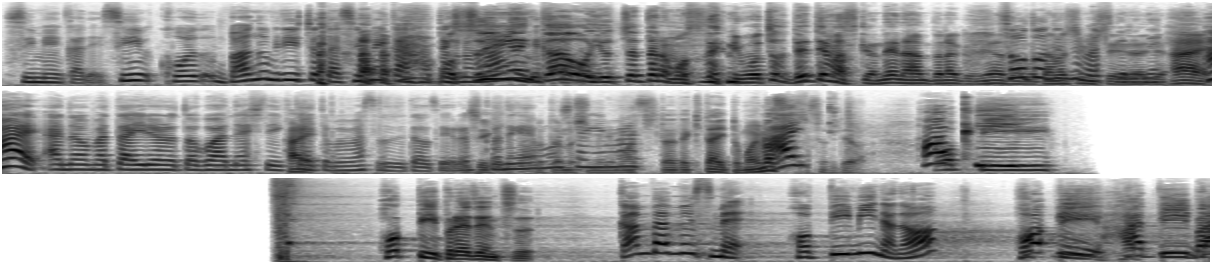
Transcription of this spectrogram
水面下で水こう番組で言っちゃったら水面下に貼ったもうことな水面いんですけど下を言っちゃったらもうすでにもうちょっと出てますけどね、なんとなく皆さんも相当出て楽しみにしていますけどね。ただいて。はい、はい。あの、またいろいろとご案内していきたいと思いますので、どうぞよろしくお願い申し上げぜひお楽しみにおますい。ただきたいと思います。はいそれでは。ホッピーホッピープレゼンツ。看板娘、ホッピーミーナの、ホッピーハッピーバー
